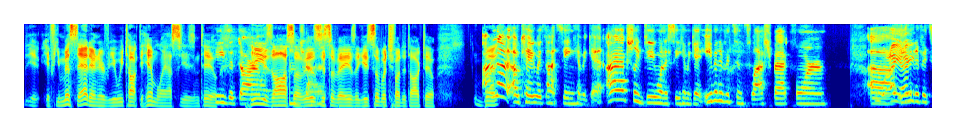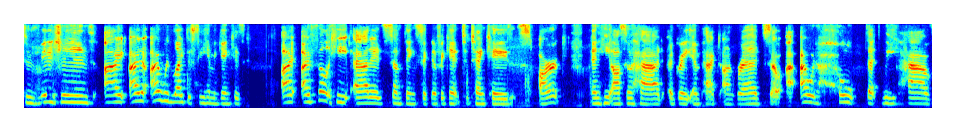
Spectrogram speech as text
If you missed that interview, we talked to him last season too. He's a darling. He's awesome. It was just amazing. He's so much fun to talk to. I'm not okay with not seeing him again. I actually do want to see him again, even if it's in flashback form. Uh, I- even if it's in visions, I I, I would like to see him again because I I felt he added something significant to 10K's arc, and he also had a great impact on Red. So I, I would hope that we have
